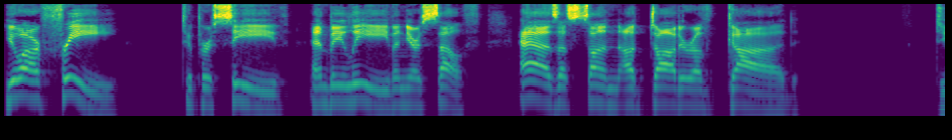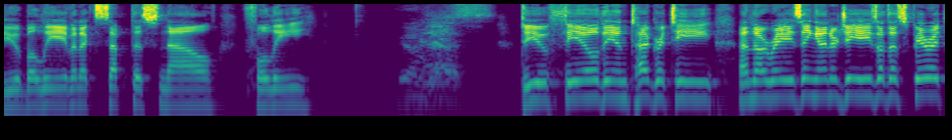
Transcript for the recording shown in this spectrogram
You are free to perceive and believe in yourself as a son, a daughter of God. Do you believe and accept this now fully? Yes. Do you feel the integrity and the raising energies of the Spirit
